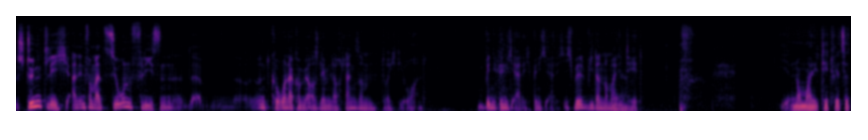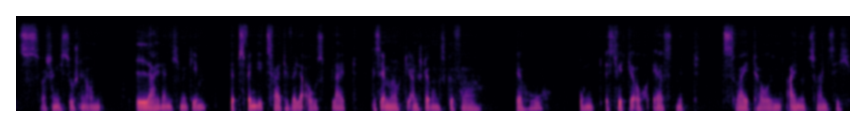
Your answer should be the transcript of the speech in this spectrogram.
stündlich an Informationen fließen, äh, und Corona kommt mir außerdem auch langsam durch die Ohren. Bin, bin ich ehrlich, bin ich ehrlich. Ich will wieder Normalität. Normalität wird es jetzt wahrscheinlich so schnell und leider nicht mehr geben. Selbst wenn die zweite Welle ausbleibt, ist ja immer noch die Ansteckungsgefahr sehr hoch. Und es wird ja auch erst mit 2021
